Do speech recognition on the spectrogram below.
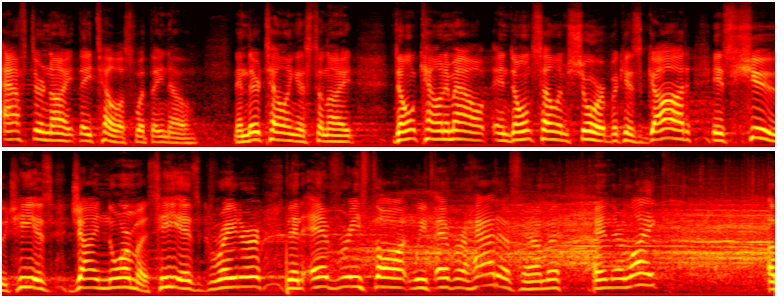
after night, they tell us what they know. And they're telling us tonight don't count him out and don't sell him short because God is huge. He is ginormous. He is greater than every thought we've ever had of him. And they're like a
